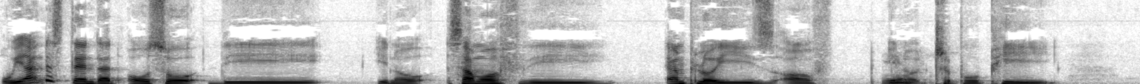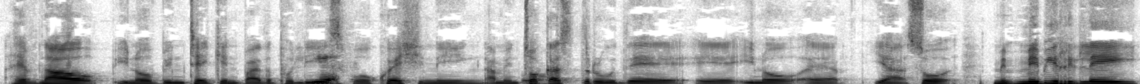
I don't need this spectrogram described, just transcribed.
we understand that also the you know some of the employees of you yes. know Triple P have now you know been taken by the police yes. for questioning. I mean, talk yeah. us through there. Uh, you know, uh, yeah. So m- maybe relay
